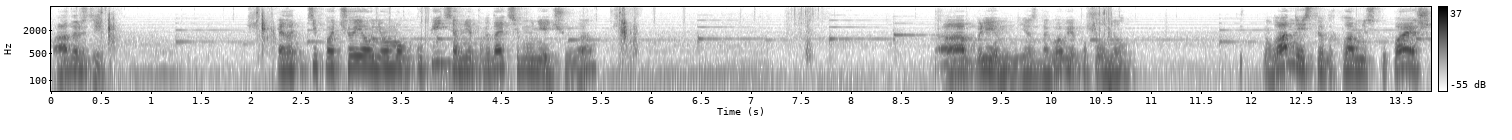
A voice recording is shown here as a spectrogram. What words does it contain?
Подожди. Это типа, что я у него могу купить, а мне продать ему нечего, да? А, блин, я здоровье пополнил. Ну ладно, если этот хлам не скупаешь.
